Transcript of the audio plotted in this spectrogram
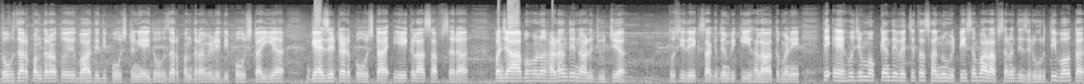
2015 ਤੋਂ ਇਹ ਬਾਅਦ ਇਹਦੀ ਪੋਸਟ ਨਹੀਂ ਆਈ 2015 ਵੇਲੇ ਦੀ ਪੋਸਟ ਆਈ ਆ ਗੈਜ਼ੇਟਡ ਪੋਸਟ ਆ ਏ ਕਲਾਸ ਅਫਸਰ ਆ, ਪੰਜਾਬ ਹੁਣ ਹੜ੍ਹਾਂ ਦੇ ਨਾਲ ਜੂਝਿਆ। ਤੁਸੀਂ ਦੇਖ ਸਕਦੇ ਹੋ ਵੀ ਕੀ ਹਾਲਾਤ ਬਣੇ। ਤੇ ਇਹੋ ਜਿਹੇ ਮੌਕਿਆਂ ਦੇ ਵਿੱਚ ਤਾਂ ਸਾਨੂੰ ਮਿੱਟੀ ਸੰਭਾਲ ਅਫਸਰਾਂ ਦੀ ਜ਼ਰੂਰਤ ਹੀ ਬਹੁਤ ਆ।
